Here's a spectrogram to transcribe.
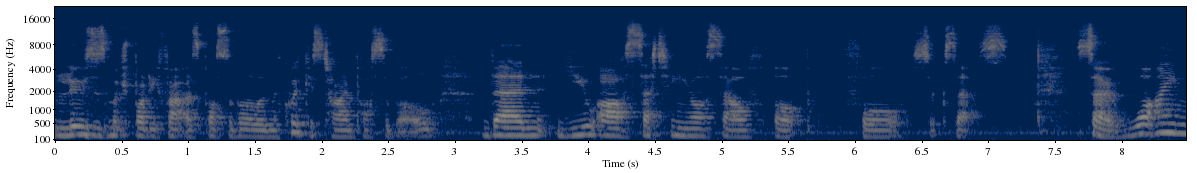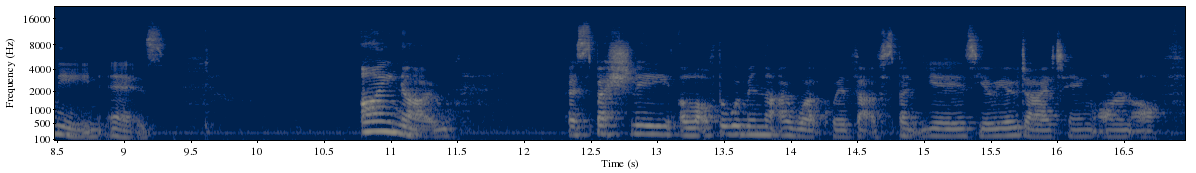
lose as much body fat as possible in the quickest time possible, then you are setting yourself up for success. So, what I mean is, I know, especially a lot of the women that I work with that have spent years yo yo dieting on and off,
